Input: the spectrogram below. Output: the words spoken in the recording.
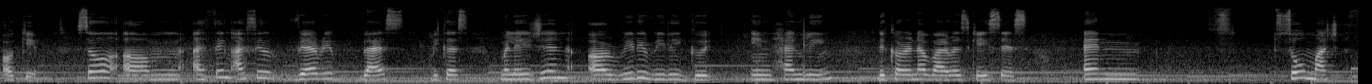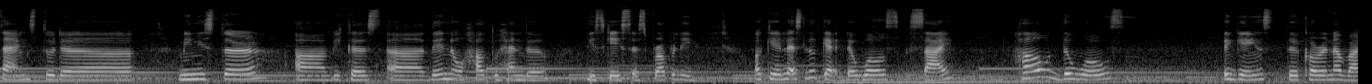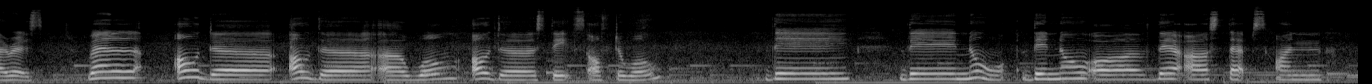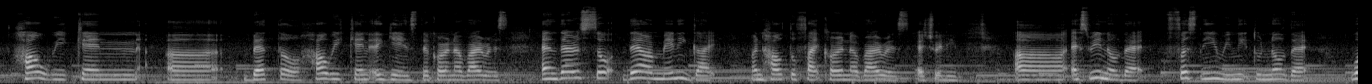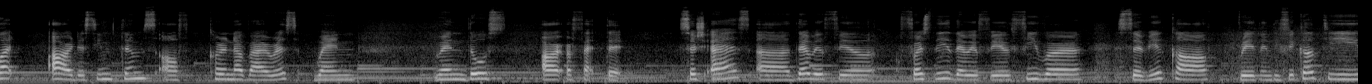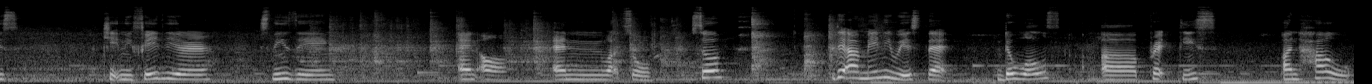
Okay, so um, I think I feel very blessed because Malaysian are really really good in handling the coronavirus cases, and so much thanks to the minister uh, because uh, they know how to handle these cases properly. Okay, let's look at the world's side. How the world's against the coronavirus. Well, all the all the uh, world, all the states of the world, they they know they know or there are steps on how we can uh, battle how we can against the coronavirus. And there's so there are many guide on how to fight coronavirus actually. Uh, as we know that firstly we need to know that what are the symptoms of coronavirus when when those are affected such as uh, they will feel firstly they will feel fever severe cough breathing difficulties kidney failure sneezing and all and what so. So there are many ways that the world uh, practice on how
